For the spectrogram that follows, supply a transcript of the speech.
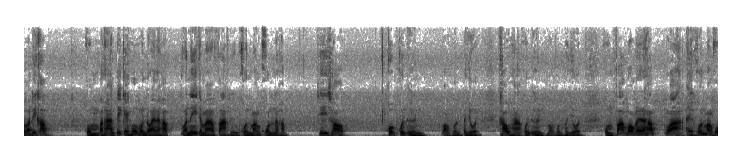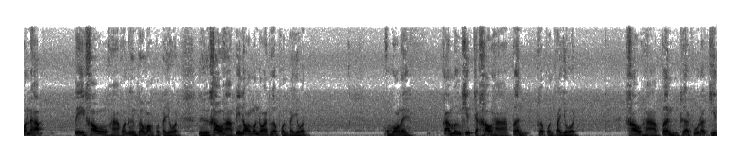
สวัสดีครับ ผมประธานติ๊กแก่งโฮกบนดอยนะครับ วันนี้จะมาฝากถึงคนบางคนนะครับ ที่ชอบคบคนอื่นหวังผลประโยชน์ เข้าหาคนอื่นหวังผลประโยชน์ ผมฝากบอกเลยนะครับ ว่าไอ้คนบางคนนะครับที่เข้าหาคนอื่นเพื่อหวังผลประโยชน์ หรือเข้าหาพี่น้องบนดอยเพื่อผลประโยชน์ ผมบอกเลยก็มึงคิดจะเข้าหาเปิ้ลเพื่อผลประโยชน์ เข้าหาเปิ้ลเพื่อธุรกิจ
